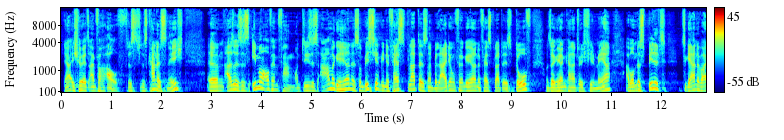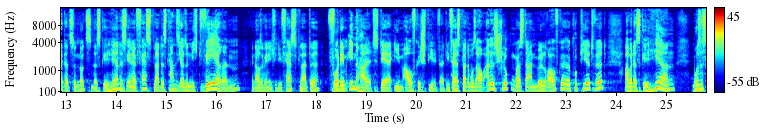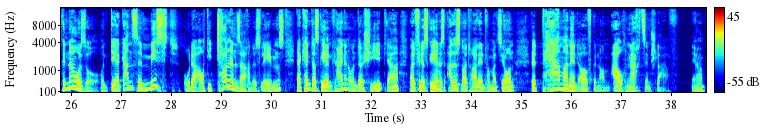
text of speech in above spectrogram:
Ja, ich höre jetzt einfach auf. Das, das kann es nicht. Ähm, also es ist immer auf Empfang. Und dieses arme Gehirn ist so ein bisschen wie eine Festplatte, ist eine Beleidigung für ein Gehirn. Eine Festplatte ist doof. Unser Gehirn kann natürlich viel mehr. Aber um das Bild gerne weiter zu nutzen. Das Gehirn ist wie eine Festplatte. Es kann sich also nicht wehren, genauso wenig wie die Festplatte, vor dem Inhalt, der ihm aufgespielt wird. Die Festplatte muss auch alles schlucken, was da an Müll raufkopiert wird. Aber das Gehirn muss es genauso. Und der ganze Mist oder auch die tollen Sachen des Lebens, da kennt das Gehirn keinen Unterschied, ja, weil für das Gehirn ist alles neutrale Information, wird permanent aufgenommen, auch nachts im Schlaf, ja.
